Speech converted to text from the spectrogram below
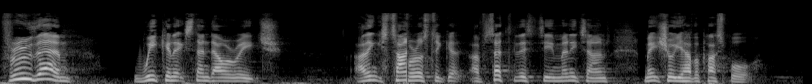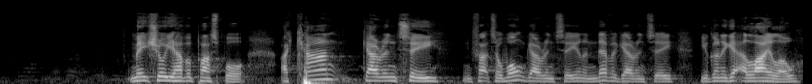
through them, we can extend our reach. I think it's time for us to get, I've said to this team many times, make sure you have a passport. Make sure you have a passport. I can't guarantee in fact, I won't guarantee, and I never guarantee, you're going to get a Lilo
